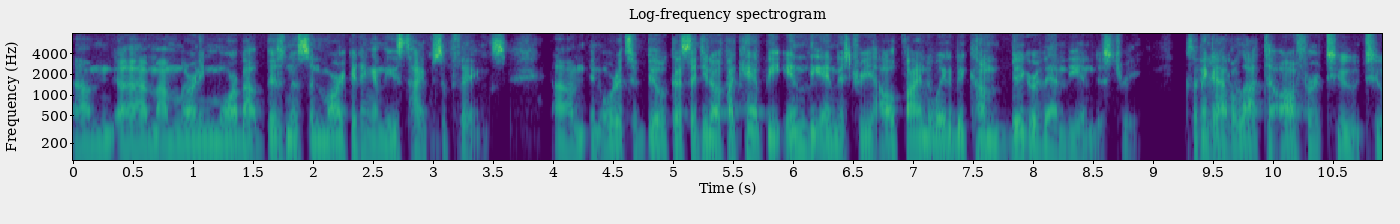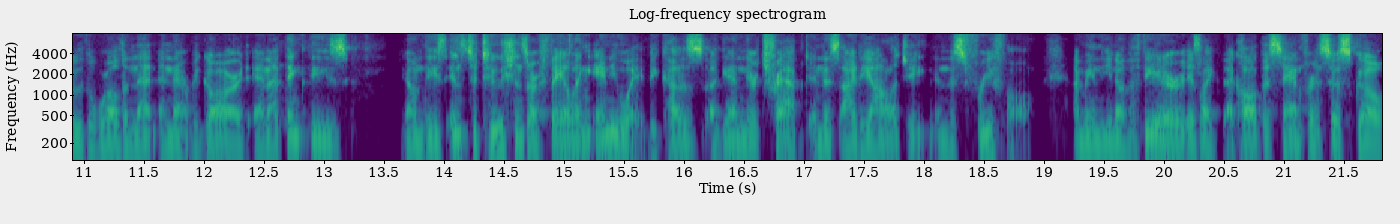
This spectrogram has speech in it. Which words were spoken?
Um, um, i'm learning more about business and marketing and these types of things um, in order to build because i said you know if i can't be in the industry i'll find a way to become bigger than the industry. Because i think i have go. a lot to offer to to the world in that in that regard. And i think these um, these institutions are failing anyway because again they're trapped in this ideology in this free fall. I mean you know the theater is like i call it the san francisco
